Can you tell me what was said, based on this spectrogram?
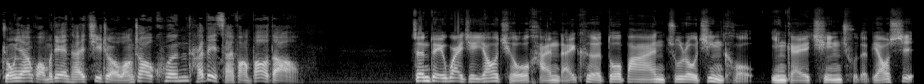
中央广播电台记者王兆坤台北采访报道。针对外界要求含莱克多巴胺猪肉进口应该清楚的标示，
